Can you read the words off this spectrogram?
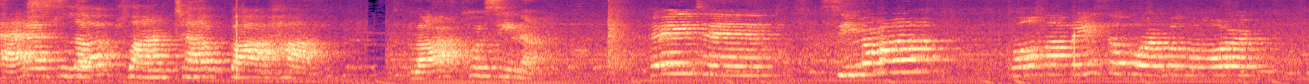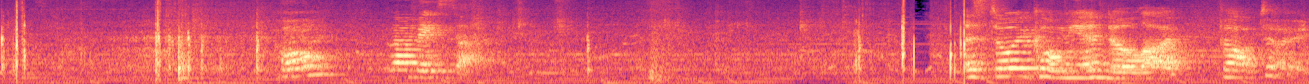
Es la planta baja. La cocina. Peyton. ¿Sí, mamá? Pon la mesa, por favor. Con la mesa. Estoy comiendo la Pop Tart.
